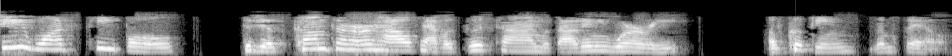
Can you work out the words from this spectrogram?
She wants people to just come to her house, have a good time without any worry of cooking themselves.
